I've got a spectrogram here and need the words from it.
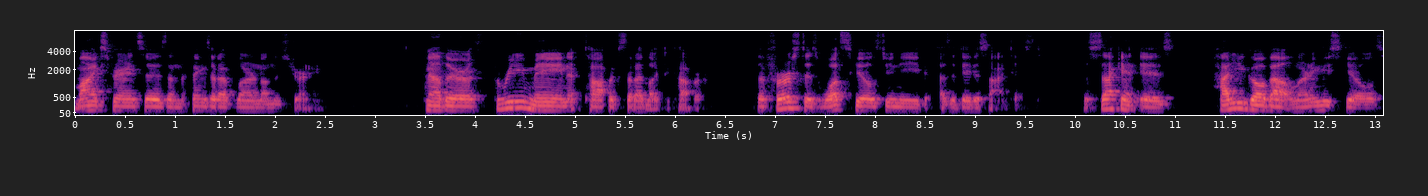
my experiences and the things that I've learned on this journey. Now there are three main topics that I'd like to cover. The first is what skills do you need as a data scientist? The second is how do you go about learning these skills?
